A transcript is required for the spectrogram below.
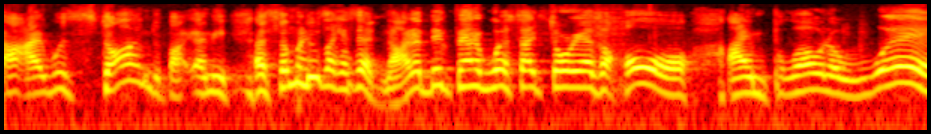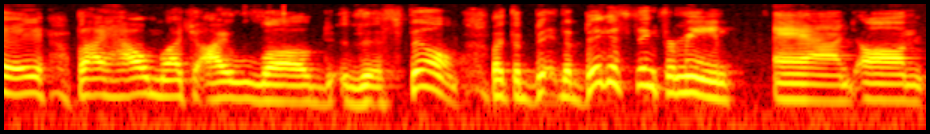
I was stunned by. I mean, as someone who's, like I said, not a big fan of West Side Story as a whole, I'm blown away by how much I loved this film. But the the biggest thing for me. And um,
